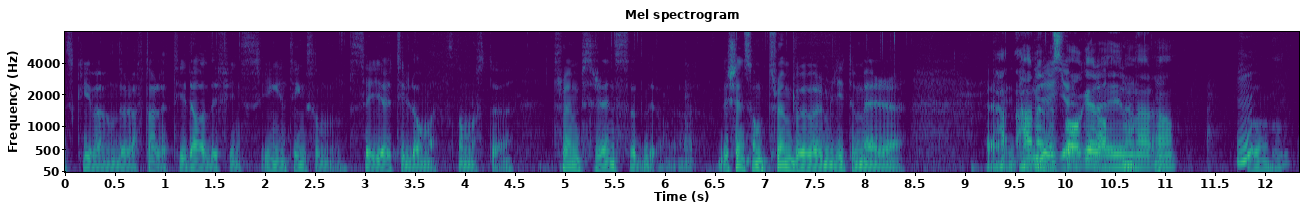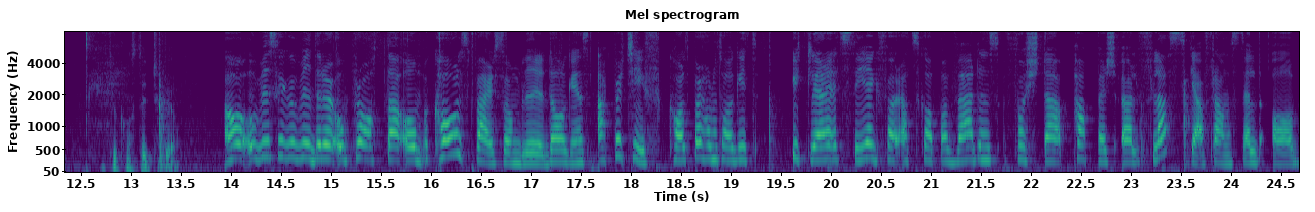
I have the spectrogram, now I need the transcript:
skriva under avtalet. Idag det finns ingenting som säger till dem att de måste... Rensa... Det känns som Trump behöver lite mer eh, Han är grejer. svagare Ja, i den mm, här. mm. Ja. Så, det är konstigt, tycker jag. Ja, och vi ska gå vidare och prata om Carlsberg som blir dagens aperitif. Carlsberg har nu tagit ytterligare ett steg för att skapa världens första pappersölflaska framställd av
